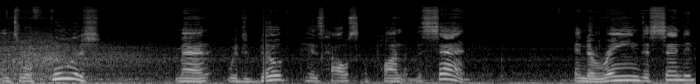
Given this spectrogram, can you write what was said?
unto a foolish man which built his house upon the sand. And the rain descended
